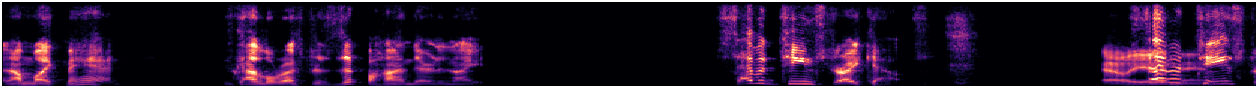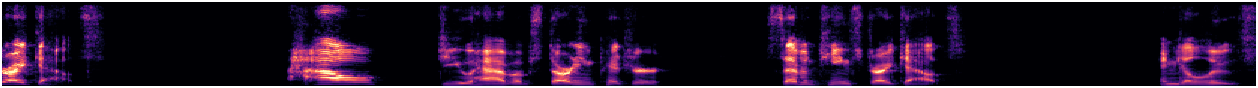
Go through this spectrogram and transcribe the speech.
and I'm like, man, he's got a little extra zip behind there tonight. 17 strikeouts. Hell yeah, man. 17 strikeouts. How do you have a starting pitcher 17 strikeouts and you lose?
